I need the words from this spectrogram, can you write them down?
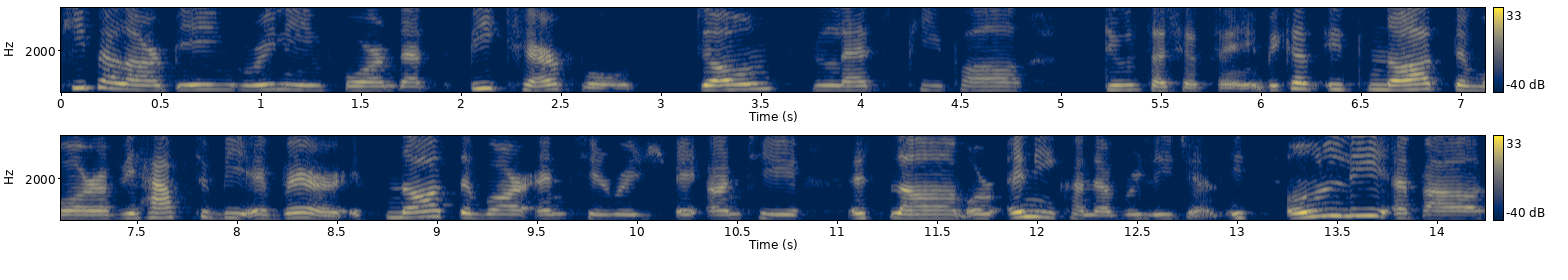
people are being really informed that be careful. Don't let people do such a thing because it's not the war of we have to be aware it's not the war anti eh, anti islam or any kind of religion. It's only about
